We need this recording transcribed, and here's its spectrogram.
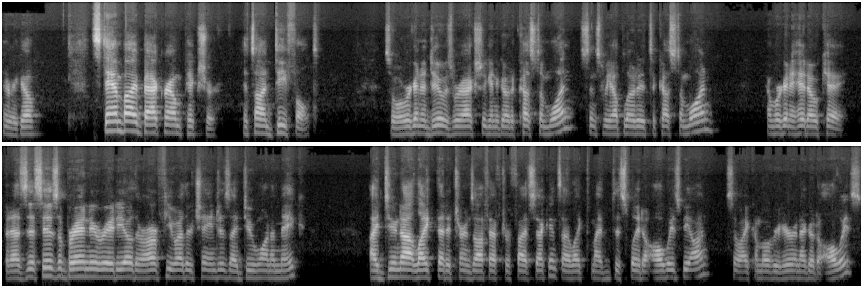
There we go. Standby background picture. It's on default. So what we're going to do is we're actually going to go to custom one since we uploaded it to custom one and we're going to hit OK. But as this is a brand new radio, there are a few other changes I do want to make. I do not like that it turns off after five seconds. I like my display to always be on. So I come over here and I go to always.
